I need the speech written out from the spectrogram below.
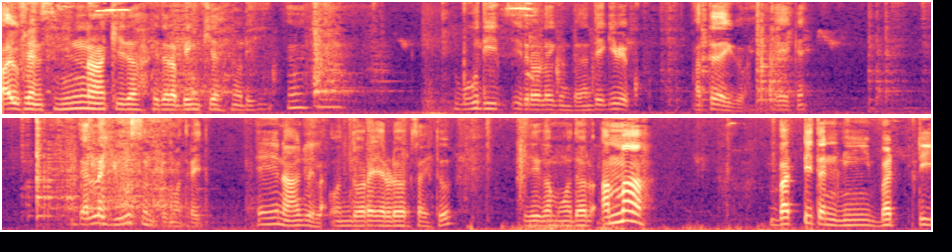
Hi friends ನಿನ್ನ ಹಾಕಿದ ಇದರ ಬೆಂಕಿಯ ನೋಡಿ. ಬೂದಿ ಇದರೊಳಗೆ ಉಂಟು ನಾನು ತೆಗಿಬೇಕು. ಮತ್ತೆ ತೆಗಿಯುವ, ಏಕೆ? ಇದೆಲ್ಲ ಯೂಸ್ ಉಂಟು ಮಾತ್ರ ಇದು. ಏನಾಗಲಿಲ್ಲ ವಾರ, ಎರಡು ವರ್ಷ ಆಯಿತು. ಈಗ ಮೊದಲು, ಅಮ್ಮ! ಬಟ್ಟಿ ತನ್ನಿ, ಬಟ್ಟಿ.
